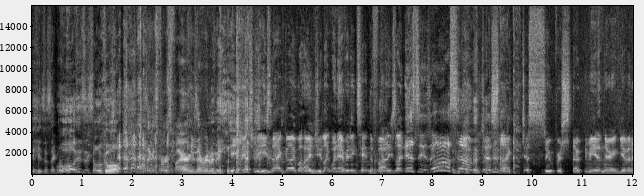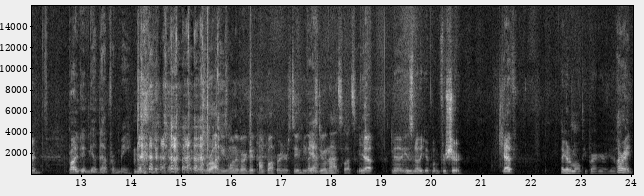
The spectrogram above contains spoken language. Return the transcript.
he's just like, "Whoa, this is so cool!" It's like his first fire he's ever in with me. he literally, he's that guy behind you. Like when everything's hitting the fan, he's like, "This is awesome!" Just like, just super stoked to be in there and giving her. Probably didn't get that from me. Rod, he's one of our good pump operators too. He likes Yeah. doing that, so that's good. Yeah, yeah, he's another good one for sure. Kev, I got a multi-parter, I guess. All right.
